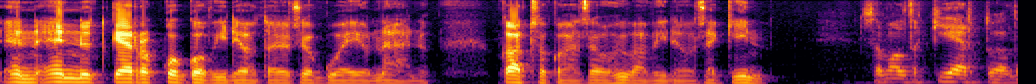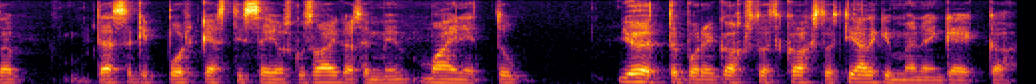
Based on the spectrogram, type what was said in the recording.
en, en nyt kerro koko videota, jos joku ei ole nähnyt. Katsokaa, se on hyvä video sekin. Samalta kiertueelta tässäkin podcastissa joskus aikaisemmin mainittu Göteborgin 2012 jälkimmäinen keikka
